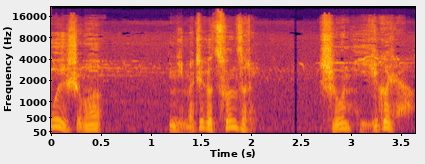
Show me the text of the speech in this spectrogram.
为什么你们这个村子里只有你一个人啊？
